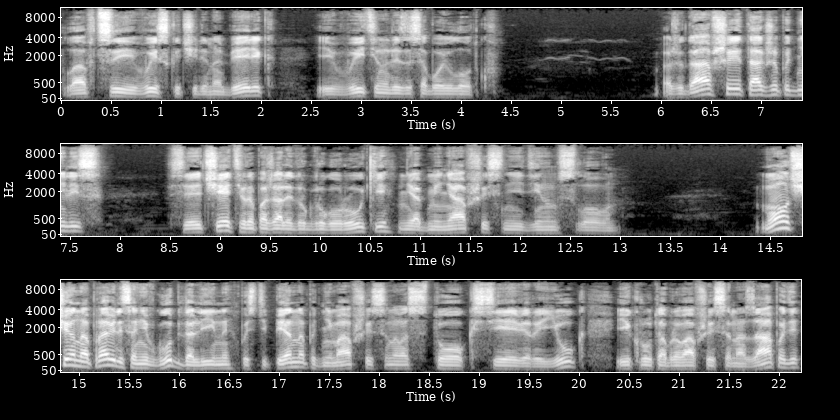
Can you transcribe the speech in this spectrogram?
Пловцы выскочили на берег и вытянули за собой лодку. Ожидавшие также поднялись. Все четверо пожали друг другу руки, не обменявшись ни единым словом. Молча направились они вглубь долины, постепенно поднимавшейся на восток, север и юг, и круто обрывавшейся на западе,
